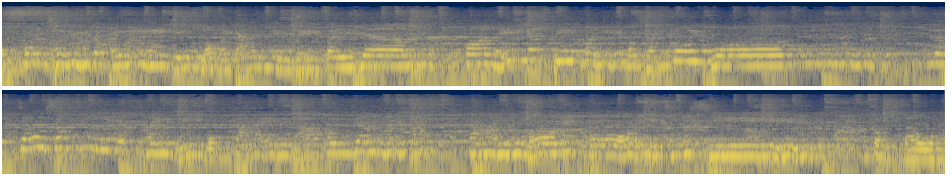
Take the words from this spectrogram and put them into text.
狂风吹得起见浪也要被闭印，泛起一片迷雾尘埃云，掠走心一切美梦带去那欢欣，带去我的爱只是独留痕。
